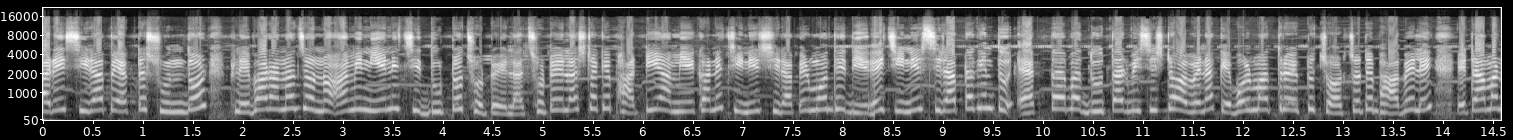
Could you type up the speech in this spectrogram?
আর এই সিরাপে একটা সুন্দর ফ্লেভার আনার জন্য আমি নিয়ে নিচ্ছি দুটো ছোট এলাচ। ছোট এলাচটাকে ফাটিয়ে আমি এখানে চিনির সিরাপের মধ্যে দিয়ে। এই চিনির সিরাপটা কিন্তু একটা বা দু তার বিশিষ্ট হবে না, কেবলমাত্র একটু চটচটে ভাব এলেই এটা আমার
